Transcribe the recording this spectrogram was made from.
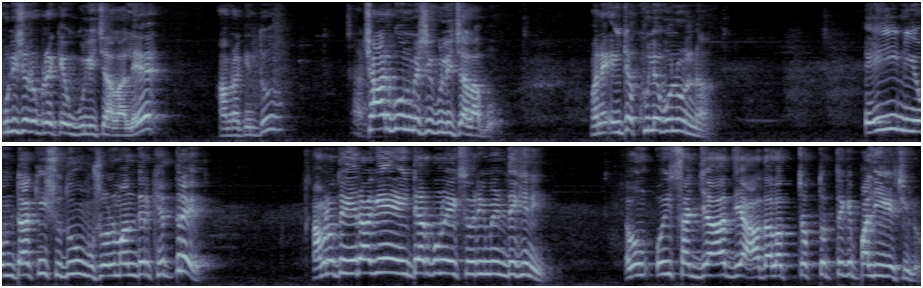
পুলিশের উপরে কেউ গুলি চালালে আমরা কিন্তু চার গুণ বেশি গুলি চালাবো। মানে এইটা খুলে বলুন না। এই নিয়মটা কি শুধু মুসলমানদের ক্ষেত্রে? আমরা তো এর আগে এইটার কোনো এক্সপেরিমেন্ট দেখিনি। এবং ওই সাজ্জাদ যে আদালত চত্বর থেকে পালিয়ে গেছিল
